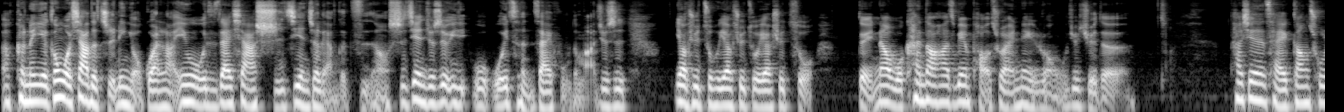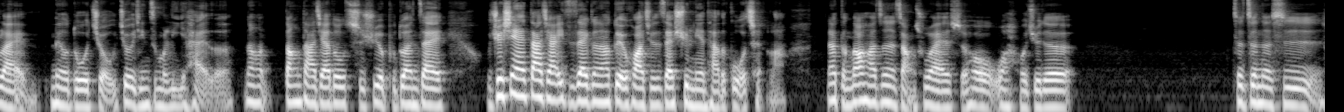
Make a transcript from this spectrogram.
呃，可能也跟我下的指令有关啦，因为我一直在下实践这两个字啊，实践就是一我我一直很在乎的嘛，就是要去做，要去做，要去做。对，那我看到他这边跑出来内容，我就觉得。他现在才刚出来没有多久，就已经这么厉害了。那当大家都持续的不断在，我觉得现在大家一直在跟他对话，就是在训练他的过程啦。那等到他真的长出来的时候，哇，我觉得这真的是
